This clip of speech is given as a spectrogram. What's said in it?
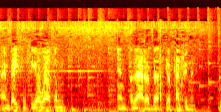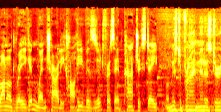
I am grateful for your welcome and for that of the, your countrymen. Ronald Reagan when Charlie Haughey visited for St. Patrick's Day. Well, Mr. Prime Minister,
